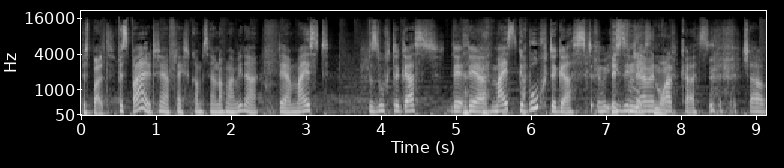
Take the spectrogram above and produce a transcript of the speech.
Bis bald. Bis bald. Ja, vielleicht kommst du ja nochmal wieder. Der meist besuchte Gast, der, der meist gebuchte Gast im Easy German Podcast. Ciao.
